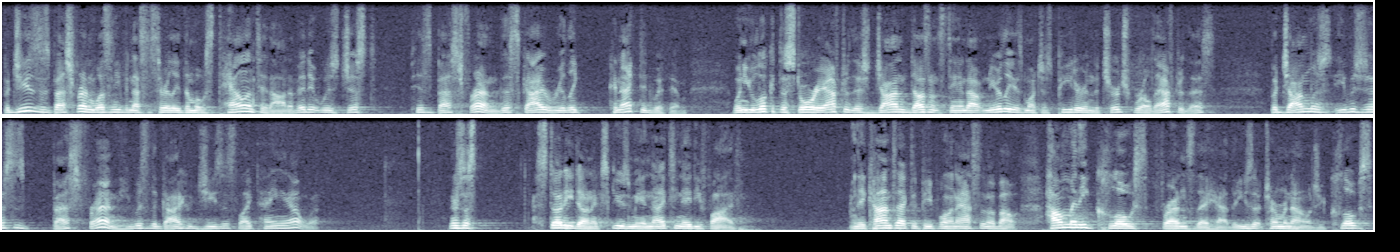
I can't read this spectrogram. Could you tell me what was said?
But Jesus' best friend wasn't even necessarily the most talented out of it, it was just his best friend. This guy really connected with him. When you look at the story after this, John doesn't stand out nearly as much as Peter in the church world after this. But John was he was just his best friend. He was the guy who Jesus liked hanging out with. There's a study done, excuse me, in 1985. And they contacted people and asked them about how many close friends they had. They use that terminology, close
